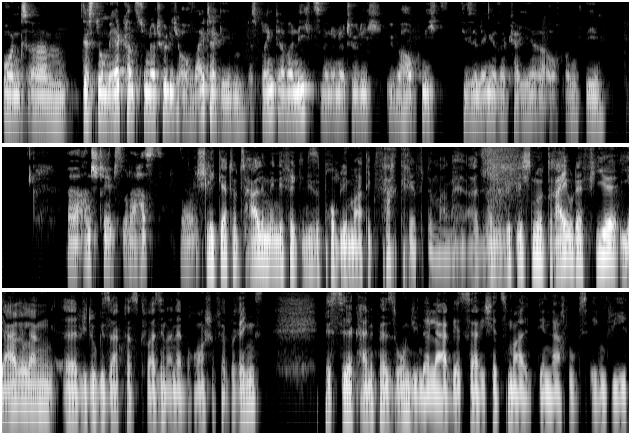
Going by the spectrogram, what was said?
und ähm, desto mehr kannst du natürlich auch weitergeben. Das bringt aber nichts, wenn du natürlich überhaupt nicht diese längere Karriere auch irgendwie äh, anstrebst oder hast. Ja? schlägt ja total im Endeffekt in diese Problematik Fachkräftemangel. Also wenn du wirklich nur drei oder vier Jahre lang, äh, wie du gesagt hast, quasi in einer Branche verbringst, bist du ja keine Person, die in der Lage ist, sage ich jetzt mal, den Nachwuchs irgendwie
